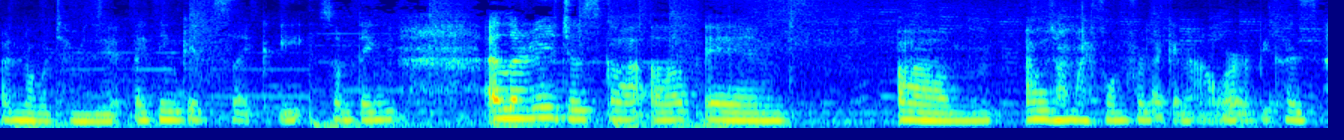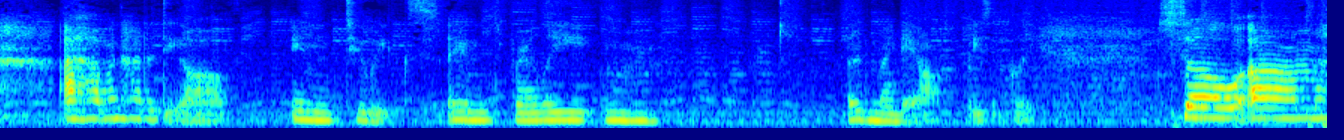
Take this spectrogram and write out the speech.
I don't know what time is it. I think it's like 8 something. I literally just got up and um I was on my phone for like an hour because I haven't had a day off in 2 weeks and barely mm, like my day off basically. So um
